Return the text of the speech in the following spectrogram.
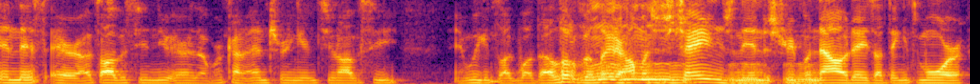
in this era. It's obviously a new era that we're kind of entering into, and obviously, and we can talk about that a little bit later. How much has mm-hmm. changed in the industry, but mm-hmm. nowadays I think it's more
